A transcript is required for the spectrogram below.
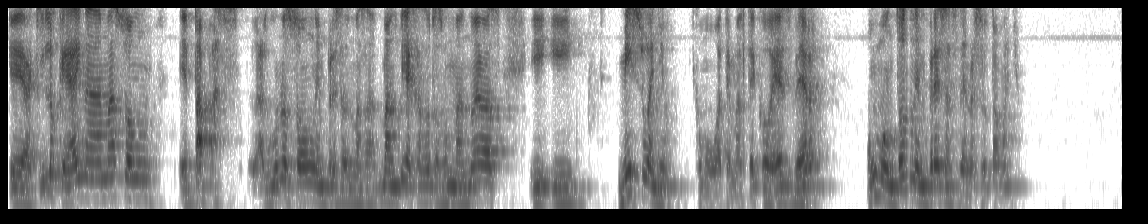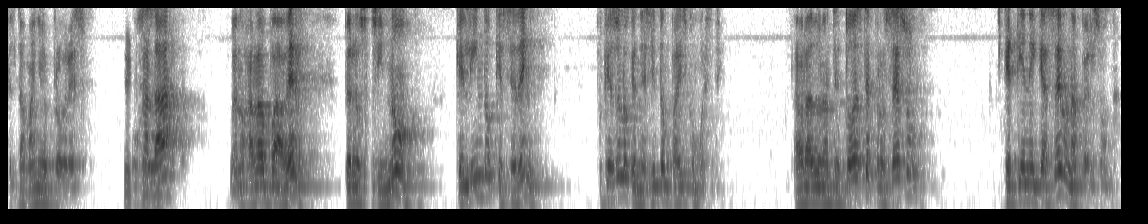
que aquí lo que hay nada más son etapas. Algunos son empresas más, más viejas, otras son más nuevas. Y, mi sueño como guatemalteco es ver un montón de empresas de nuestro tamaño, del tamaño de progreso. Ojalá, bueno, ojalá lo pueda ver, pero si no, qué lindo que se den, porque eso es lo que necesita un país como este. Ahora, durante todo este proceso, ¿qué tiene que hacer una persona?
